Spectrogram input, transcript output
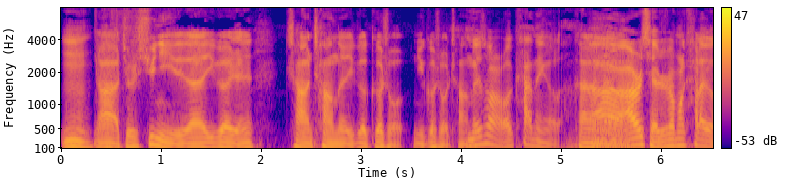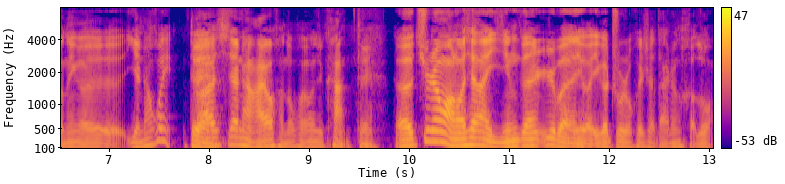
嗯，啊，就是虚拟的一个人唱唱的一个歌手，女歌手唱的。没错，我看那个了，看了而且是专门看了有那个演唱会，对。啊，现场还有很多朋友去看。对，呃，巨人网络现在已经跟日本有一个株式会社达成合作。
